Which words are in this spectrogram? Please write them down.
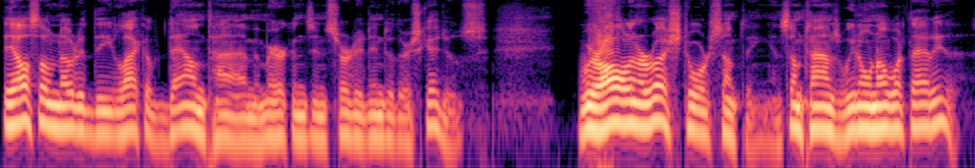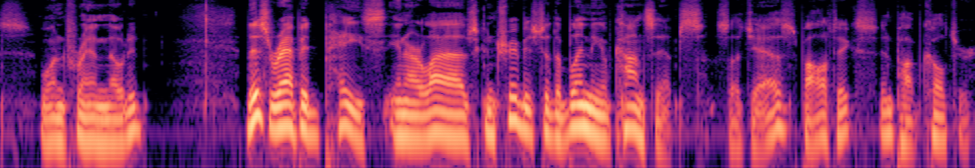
They also noted the lack of downtime Americans inserted into their schedules. We're all in a rush towards something, and sometimes we don't know what that is, one friend noted. This rapid pace in our lives contributes to the blending of concepts such as politics and pop culture.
